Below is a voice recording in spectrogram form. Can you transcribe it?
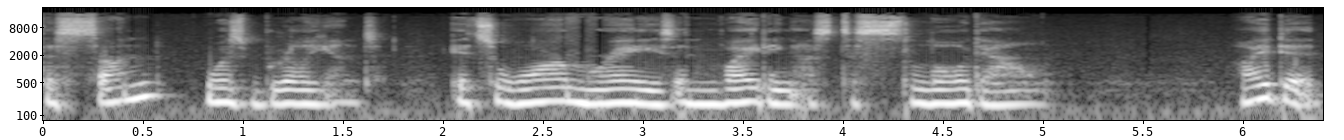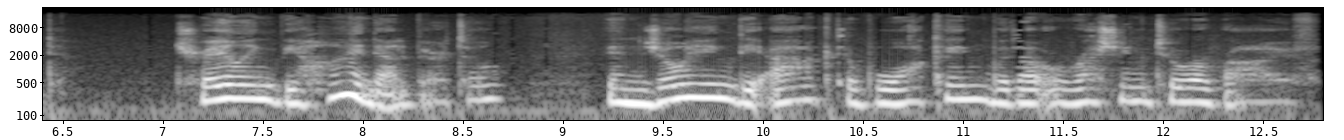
The sun was brilliant, its warm rays inviting us to slow down. I did, trailing behind Alberto, enjoying the act of walking without rushing to arrive.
